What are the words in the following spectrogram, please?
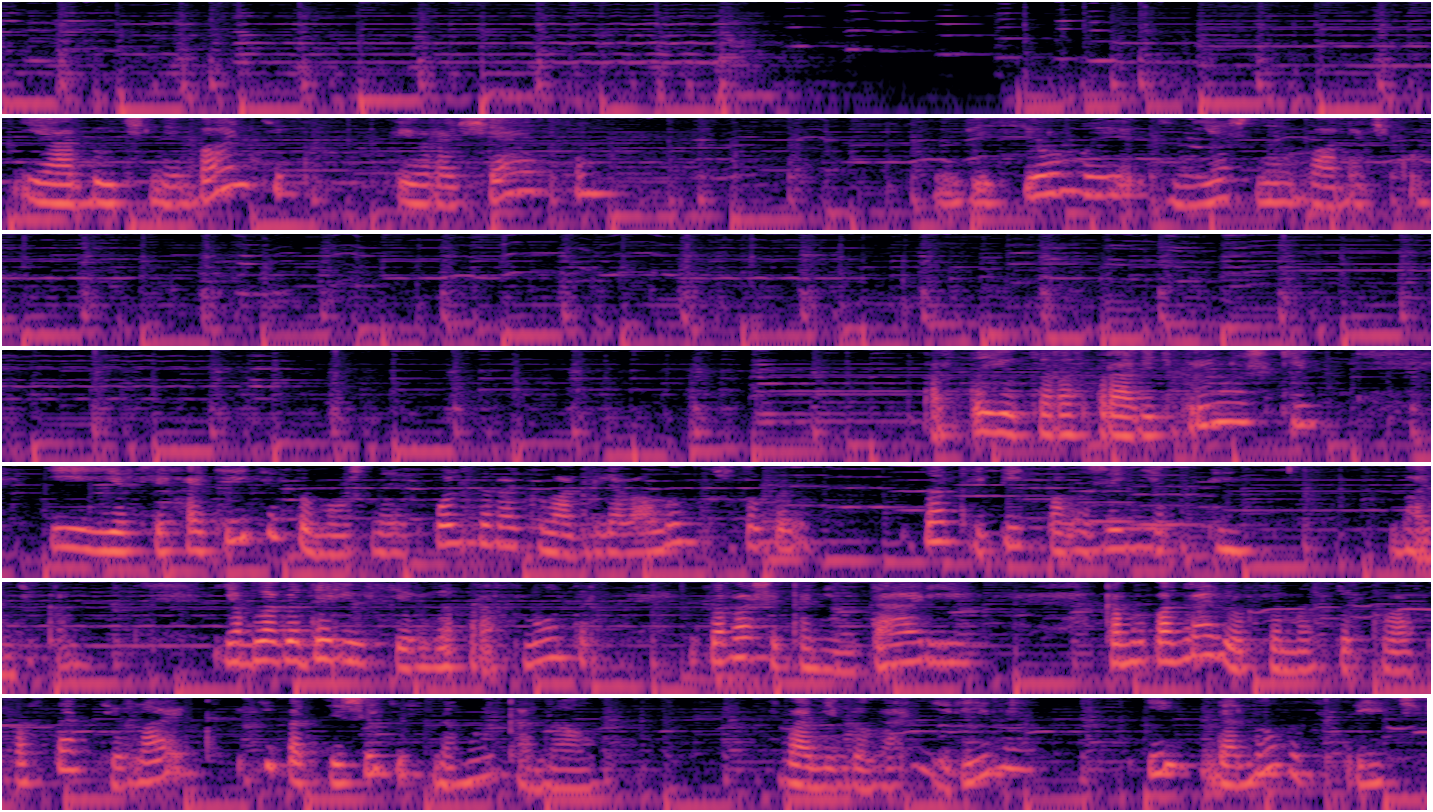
И обычный бантик превращается в веселую и нежную бабочку. Остается расправить крылышки. И если хотите, то можно использовать лак для волос, чтобы закрепить положение бантика. Я благодарю всех за просмотр, за ваши комментарии. Кому понравился мастер-класс, поставьте лайк и подпишитесь на мой канал. С вами была Ирина и до новых встреч!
